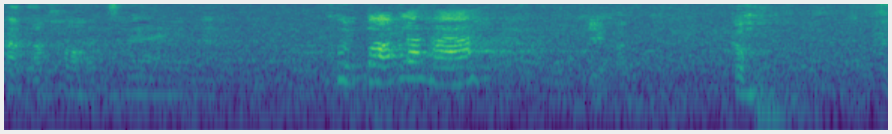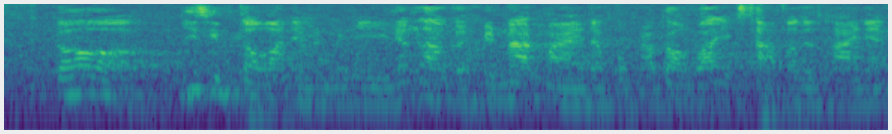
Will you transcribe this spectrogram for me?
ฝากละครใช่ค่ะคุณป๊อปล่ะคะ โอเคครับก็ก็ 20 ตอนเนี่ยมันมีเรื่องราวเกิดขึ้นมากมาย แต่ผมรับรองว่าอีก 3 ตอนสุดท้ายเนี่ย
